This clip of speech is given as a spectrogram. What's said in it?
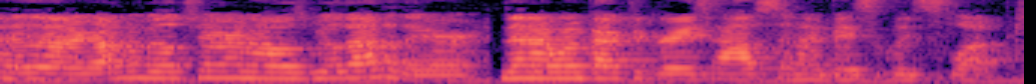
and then I got in a wheelchair and I was wheeled out of there. Then I went back to Gray's house and I basically slept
